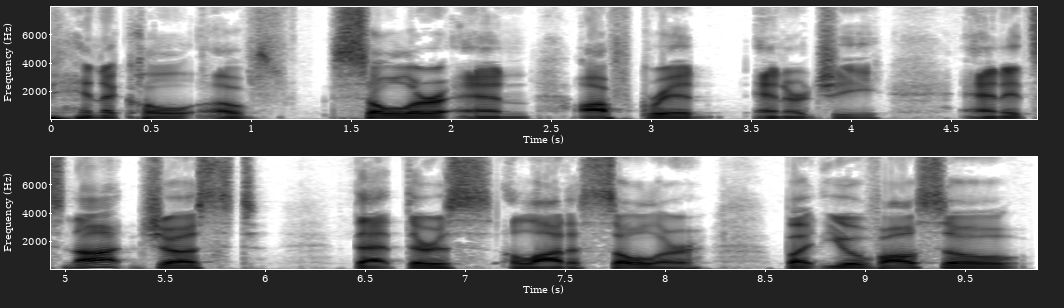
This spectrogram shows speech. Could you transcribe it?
pinnacle of solar and off grid energy. And it's not just that there's a lot of solar, but you've also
